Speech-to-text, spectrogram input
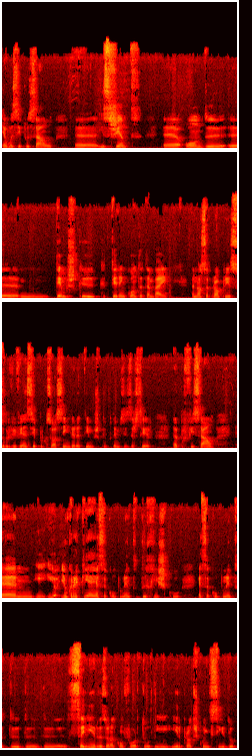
é, uma situação exigente. onde temos que, que ter em conta também a nossa própria sobrevivência, porque só assim garantimos que podemos exercer a profissão. Um, e, e eu, creio que é essa componente de risco, essa componente de, de, de sair da zona de conforto e ir para o desconhecido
